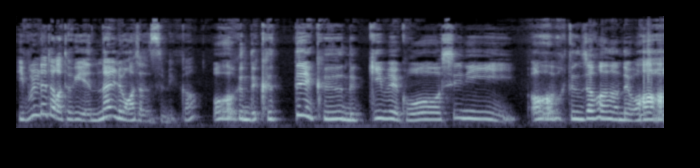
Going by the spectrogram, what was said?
이블데드가 되게 옛날 영화지 않습니까? 와 근데 그때 그 느낌의 그 씬이 어, 막 등장하는데 와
